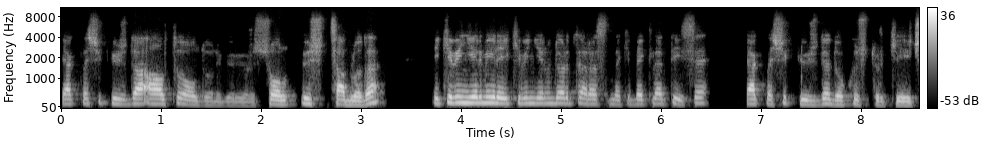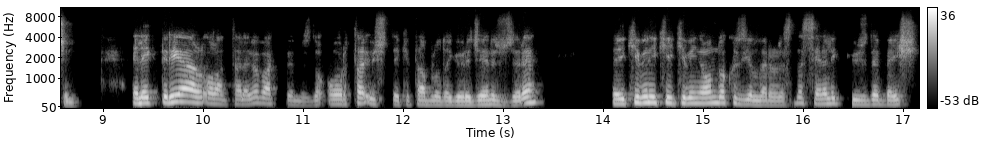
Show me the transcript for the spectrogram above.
yaklaşık %6 olduğunu görüyoruz sol üst tabloda. 2020 ile 2024 arasındaki beklenti ise yaklaşık %9 Türkiye için. Elektriğe olan talebe baktığımızda orta üstteki tabloda göreceğiniz üzere 2002-2019 yılları arasında senelik %5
